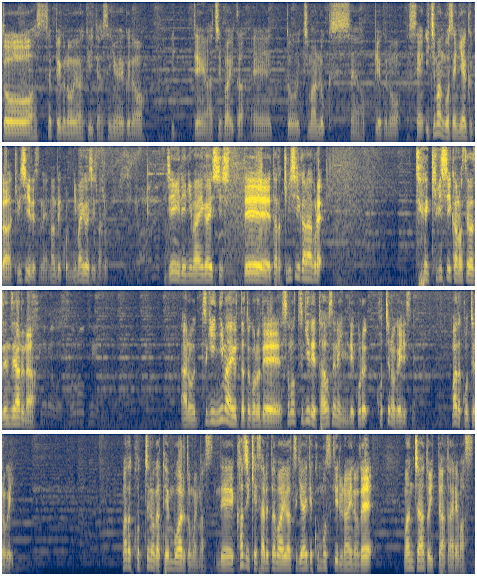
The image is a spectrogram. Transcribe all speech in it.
と、8800の400いて、8400の1.8倍か。えー、っと、16,800の、15,200か。厳しいですね。なんで、これ2枚返ししましょう。ジェイで2枚返しして、ただ厳しいかな、これ。厳しい可能性は全然あるな。あの、次2枚打ったところで、その次で倒せないんで、これ、こっちの方がいいですね。まだこっちの方がいい。まだこっちの方が展望あると思います。で、火事消された場合は次相手コンボスキルないので、ワンチャンあと一旦耐えれます。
